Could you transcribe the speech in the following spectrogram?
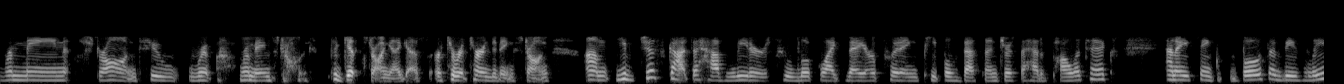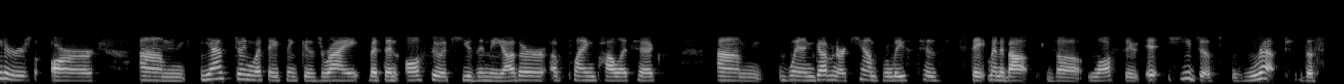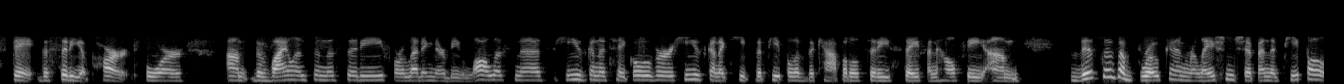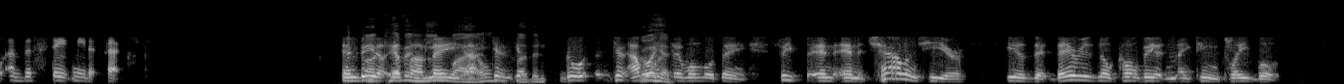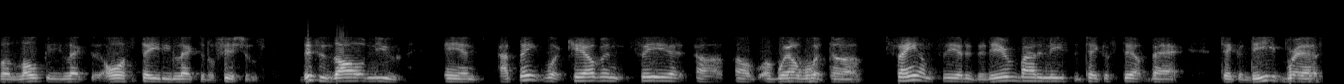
remain strong, to re- remain strong, to get strong, I guess, or to return to being strong. Um, you've just got to have leaders who look like they are putting people's best interests ahead of politics. And I think both of these leaders are, um, yes, doing what they think is right, but then also accusing the other of playing politics. Um, when Governor Kemp released his statement about the lawsuit, it, he just ripped the state, the city apart for um, the violence in the city, for letting there be lawlessness. He's going to take over. He's going to keep the people of the capital city safe and healthy. Um, this is a broken relationship, and the people of the state need it fixed. And Bill, Uh, Kevin, if I may, meanwhile, I, can, uh, the- go, can, I want ahead. to say one more thing. See, and, and the challenge here is that there is no COVID 19 playbook for local elected or state elected officials. This is all new. And I think what Kevin said, uh, uh, well, what uh, Sam said is that everybody needs to take a step back, take a deep breath,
